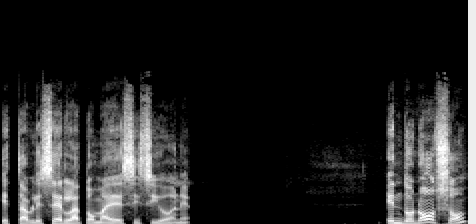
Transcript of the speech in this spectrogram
establecer la toma de decisiones. En Donoso,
